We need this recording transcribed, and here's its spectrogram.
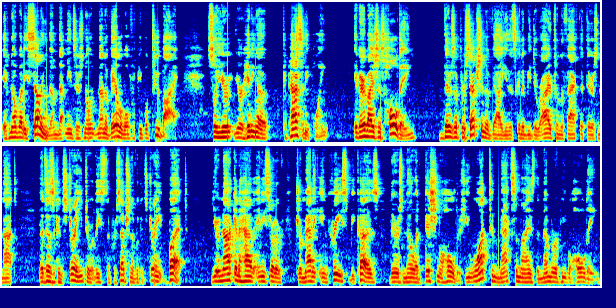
If nobody's selling them, that means there's no none available for people to buy. So you're you're hitting a capacity point if everybody's just holding, there's a perception of value that's going to be derived from the fact that there's not that there's a constraint, or at least the perception of a constraint, but you're not going to have any sort of dramatic increase because there's no additional holders. You want to maximize the number of people holding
